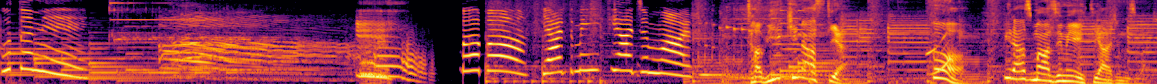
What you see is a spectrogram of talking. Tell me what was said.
Bu da ne? Baba, yardıma ihtiyacım var. Tabii ki Nastya. Oh, biraz malzemeye ihtiyacımız var.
